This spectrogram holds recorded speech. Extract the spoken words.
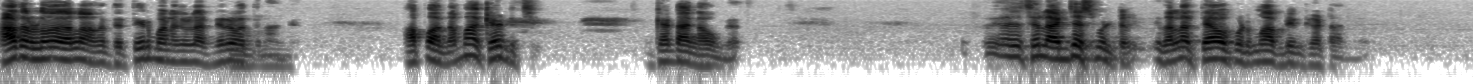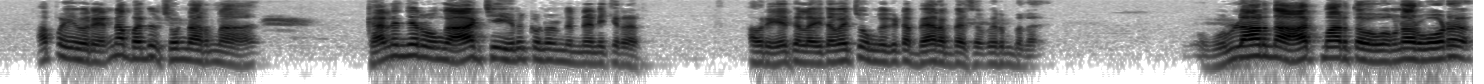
ஆதரவுல தான் அதெல்லாம் அந்த தீர்மானங்கள்லாம் நிறைவேற்றினாங்க அப்போ அந்த அம்மா கேட்டுச்சு. கேட்டாங்க அவங்க. சில அட்ஜஸ்ட்மெண்ட் இதெல்லாம் தேவைப்படுமா அப்படின்னு கேட்டாங்க. அப்போ இவர் என்ன பதில் சொன்னாருன்னா கலைஞர் உங்க ஆட்சி இருக்கணும்னு நினைக்கிறார். அவர் எதில் இதை வச்சு உங்ககிட்ட பேரம் பேச விரும்பல. உள்ளார்ந்த ஆத்மார்த்த உணர்வோட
